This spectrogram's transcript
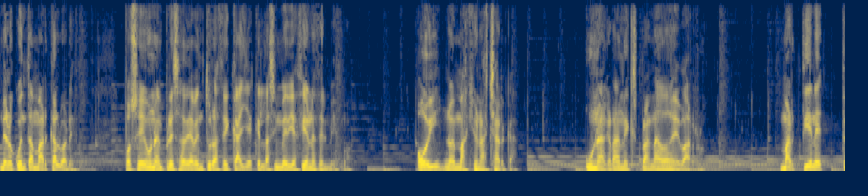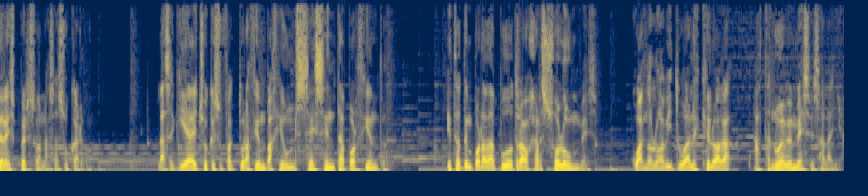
Me lo cuenta Marc Álvarez. Posee una empresa de aventuras de kayak en las inmediaciones del mismo. Hoy no es más que una charca. Una gran explanada de barro. Marc tiene tres personas a su cargo. La sequía ha hecho que su facturación baje un 60%. Esta temporada pudo trabajar solo un mes, cuando lo habitual es que lo haga hasta nueve meses al año.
